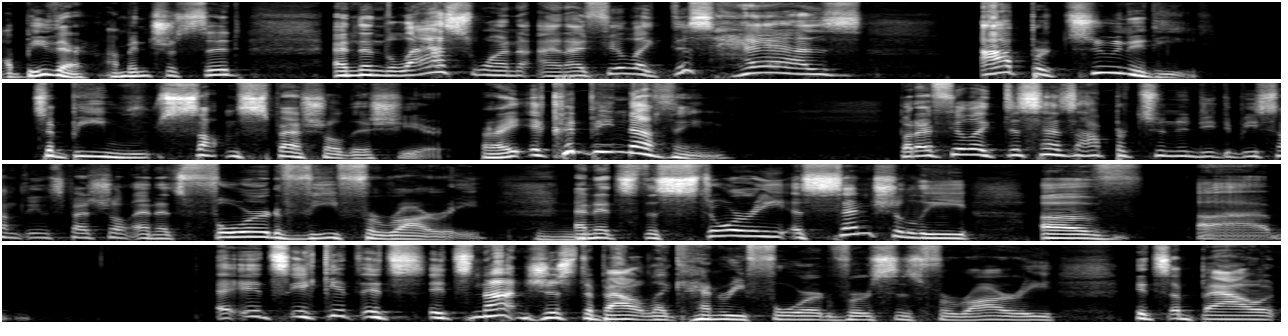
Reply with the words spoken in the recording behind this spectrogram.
I'll be there. I'm interested. And then the last one, and I feel like this has opportunity to be something special this year. All right. It could be nothing, but I feel like this has opportunity to be something special, and it's Ford v Ferrari. And it's the story essentially of uh it's it get, it's it's not just about like Henry Ford versus Ferrari. It's about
